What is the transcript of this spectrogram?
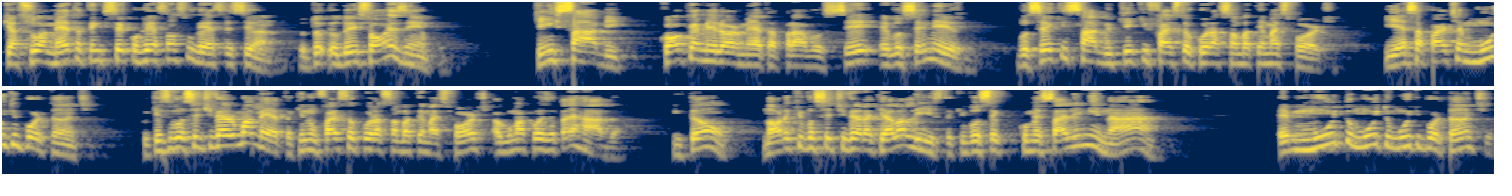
que a sua meta tem que ser correr a São Silvestre esse ano. Eu, tô, eu dei só um exemplo. Quem sabe qual que é a melhor meta para você é você mesmo. Você que sabe o que, que faz seu coração bater mais forte. E essa parte é muito importante. Porque se você tiver uma meta que não faz seu coração bater mais forte, alguma coisa está errada. Então, na hora que você tiver aquela lista, que você começar a eliminar, é muito, muito, muito importante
